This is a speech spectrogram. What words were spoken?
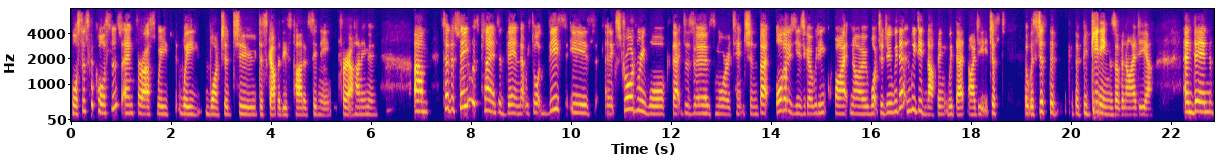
horses for courses and for us we we wanted to discover this part of sydney for our honeymoon. Um, so the seed was planted then that we thought this is an extraordinary walk that deserves more attention but all those years ago we didn't quite know what to do with it and we did nothing with that idea. Just it was just the the beginnings of an idea. And then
